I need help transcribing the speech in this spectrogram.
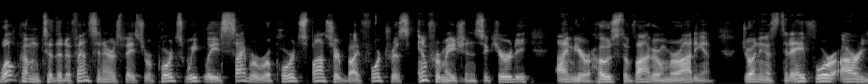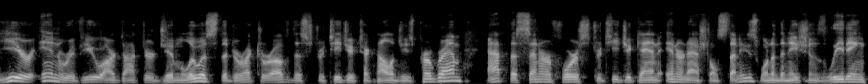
Welcome to the Defense and Aerospace Reports weekly cyber report sponsored by Fortress Information Security. I'm your host, Vago Muradian. Joining us today for our year in review are Dr. Jim Lewis, the director of the Strategic Technologies Program at the Center for Strategic and International Studies, one of the nation's leading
